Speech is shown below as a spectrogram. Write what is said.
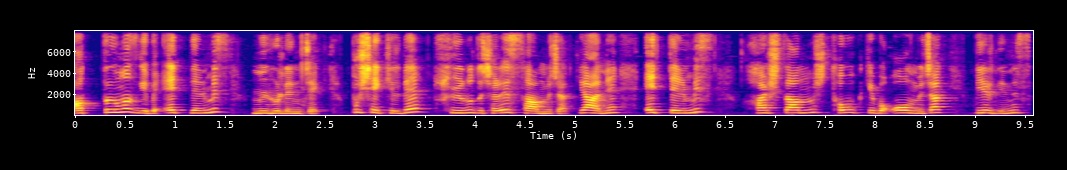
attığımız gibi etlerimiz mühürlenecek. Bu şekilde suyunu dışarıya salmayacak. Yani etlerimiz haşlanmış tavuk gibi olmayacak. Bildiğiniz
